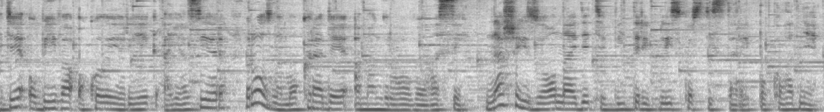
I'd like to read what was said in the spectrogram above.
kde obýva okolie riek a jazier, rôzne mokrade a mangrovové lesy. V našej zoo nájdete vidry v blízkosti starej pokladne.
